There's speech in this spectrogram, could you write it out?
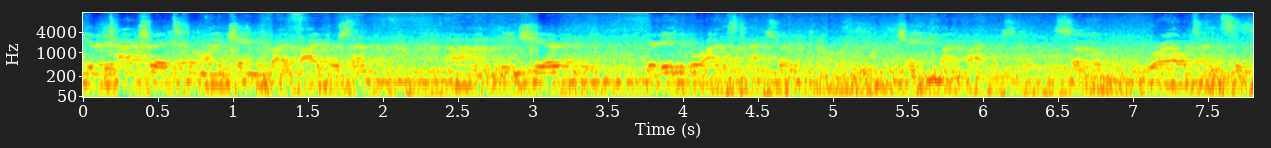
your tax rates can only change by 5% um, each year. Your equalized tax rate can only change by 5%. So is-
